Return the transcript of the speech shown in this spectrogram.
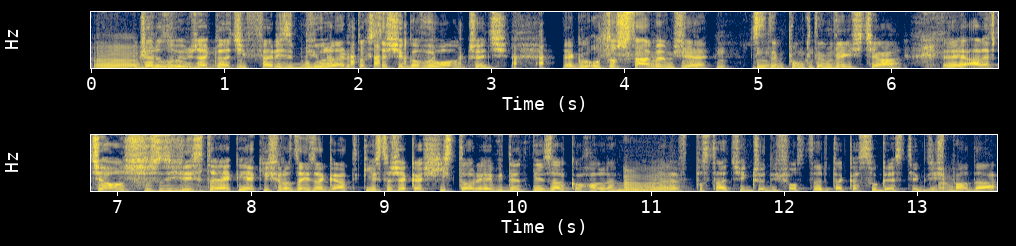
Mm. Ja rozumiem, że jak leci Ferris Bueller, to chce się go wyłączyć. Jakby utożsamiam się z tym punktem wyjścia, e, ale wciąż jest to jak, jakiś rodzaj zagadki. Jest też jakaś historia ewidentnie z alkoholem Mm. E, w postaci Jodie Foster, taka sugestia gdzieś pada.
